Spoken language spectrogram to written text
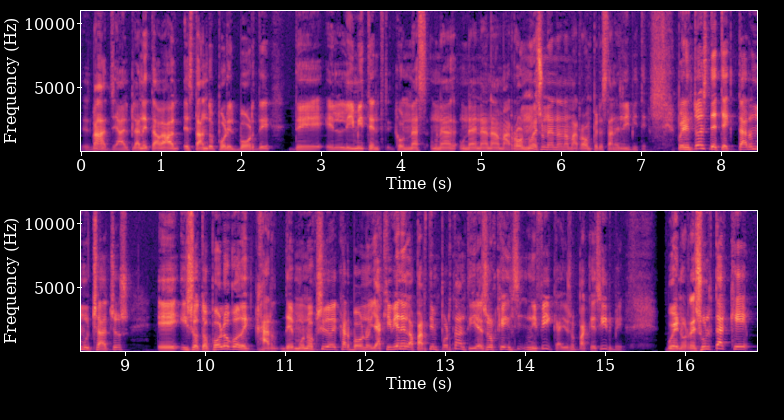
Es más, ya el planeta va estando por el borde del límite con una, una, enana marrón. No es una enana marrón, pero está en el límite. Pues entonces detectaron, muchachos, eh, isotopólogo de, de, monóxido de carbono, y aquí viene la parte importante, y eso qué significa, y eso para qué sirve. Bueno, resulta que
